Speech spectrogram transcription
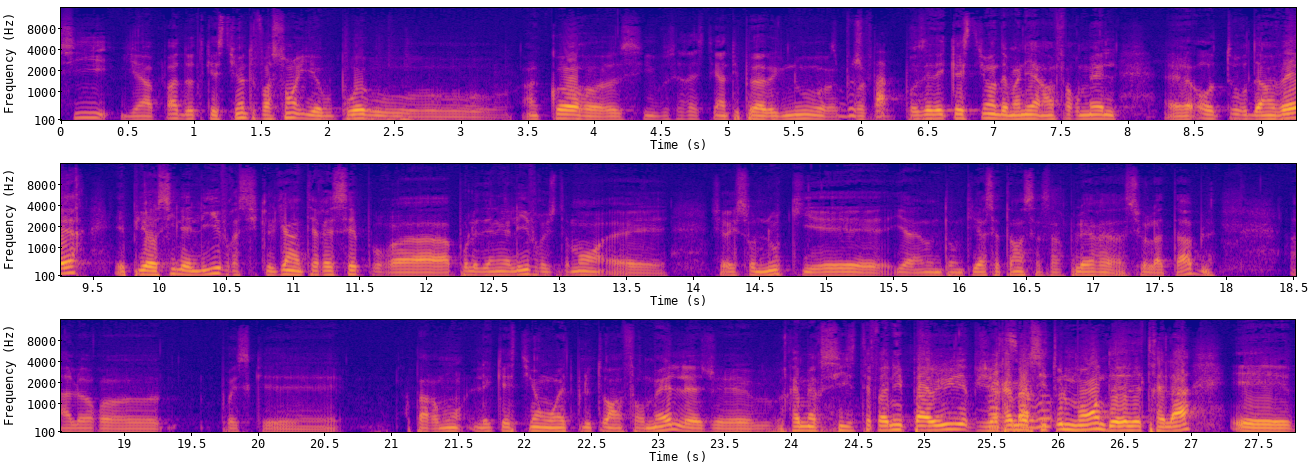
s'il n'y a pas d'autres questions, de toute façon, vous pouvez vous encore, euh, si vous restez un petit peu avec nous, euh, poser des questions de manière informelle euh, autour d'un verre. Et puis il y a aussi les livres, si quelqu'un est intéressé pour, euh, pour le dernier livre, justement, euh, nous, qui est, il y a, dont il y a cette ans, ça s'appelait sur la table. Alors, puisque apparemment les questions vont être plutôt informelles, je remercie Stéphanie Pahu et puis je Merci remercie tout le monde d'être là. Et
